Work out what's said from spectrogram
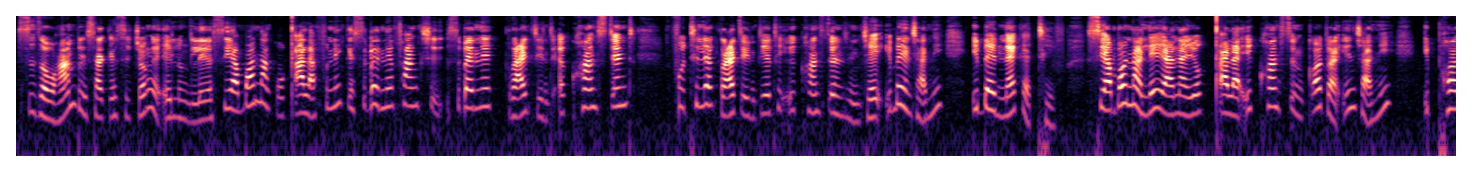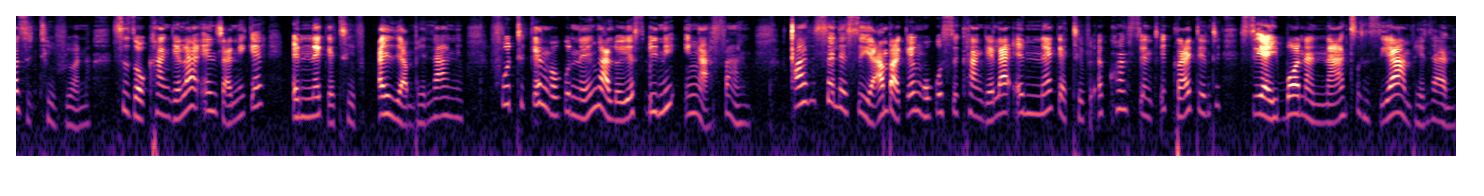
Sizohambisa ke sijonge elungileyo siyabona kuqala funeke sibe ne-function sibe ne-gradient e-constant futhi le gradient yethu i-constant nje ibe njani? Ibe negative. Siyabona leyana yokuqala i-constant kodwa injani? I-positive yona. Sizokhangela enjani ke? E-negative ayihambelani. Futhi ke ngoku nengalo yesibini ingafani. Xa sele sihamba ke ngoku sikhangela e-negative e-constant i-gradient siyayibona nantsi ziyahambelana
